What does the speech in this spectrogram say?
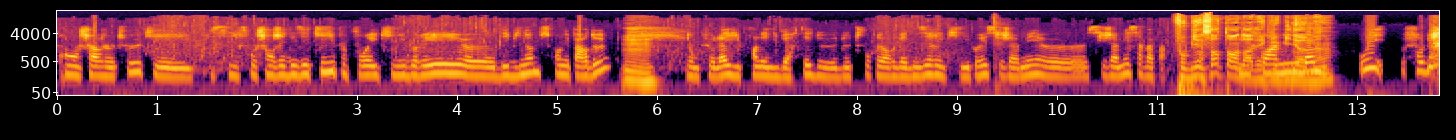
prend en charge le truc et puis s'il faut changer des équipes pour équilibrer des binômes parce qu'on est par deux mmh. donc là il prend les libertés de, de, tout réorganiser rééquilibrer si jamais si jamais ça va pas faut bien s'entendre avec le binôme hein. Oui, faut bien.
